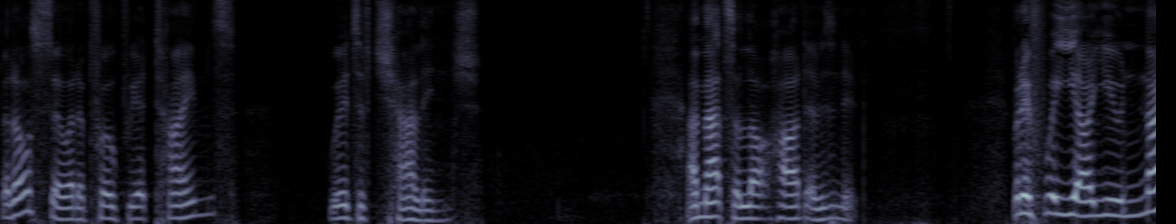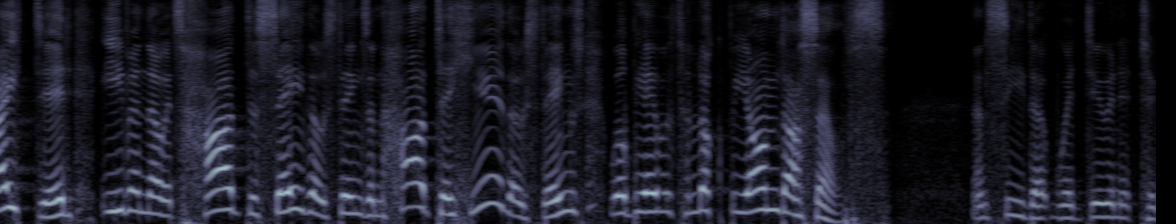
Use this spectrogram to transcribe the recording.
but also at appropriate times, words of challenge. And that's a lot harder, isn't it? But if we are united, even though it's hard to say those things and hard to hear those things, we'll be able to look beyond ourselves and see that we're doing it to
